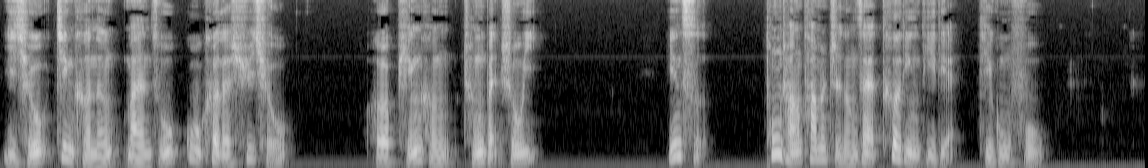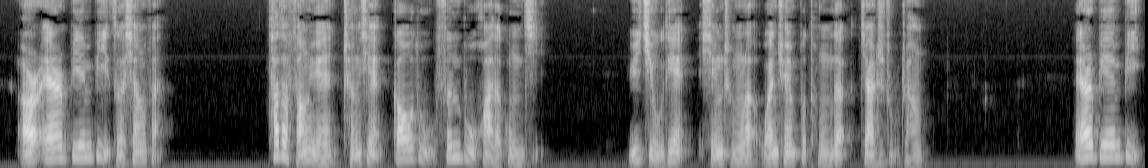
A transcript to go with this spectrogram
以求尽可能满足顾客的需求和平衡成本收益，因此。通常，他们只能在特定地点提供服务，而 Airbnb 则相反，它的房源呈现高度分布化的供给，与酒店形成了完全不同的价值主张。Airbnb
